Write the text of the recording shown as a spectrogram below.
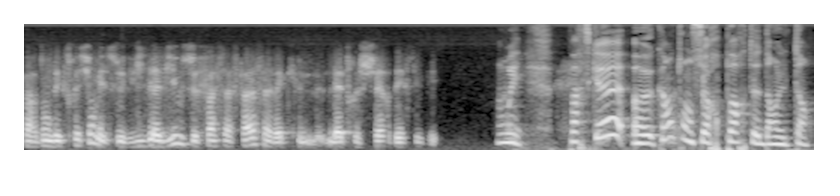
pardon d'expression, mais ce vis-à-vis ou ce face-à-face avec l'être cher décédé. Oui, parce que euh, quand on se reporte dans le temps,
